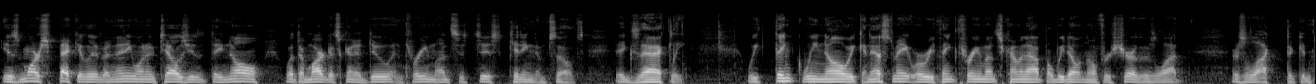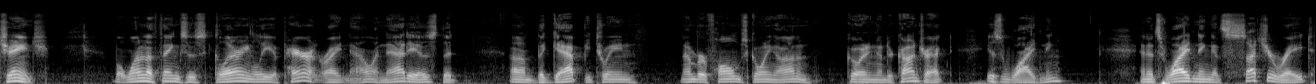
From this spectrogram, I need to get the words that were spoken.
is more speculative, and anyone who tells you that they know what the market's going to do in three months is just kidding themselves. Exactly. We think we know, we can estimate where we think three months coming out, but we don't know for sure. There's a lot there's a lot that can change. But one of the things is glaringly apparent right now, and that is that um, the gap between number of homes going on and going under contract is widening. And it's widening at such a rate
